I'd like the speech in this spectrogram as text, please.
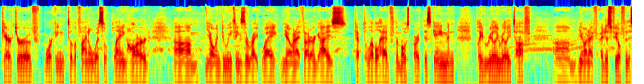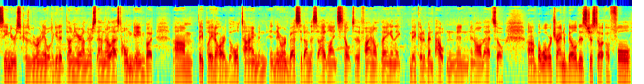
character of working till the final whistle, playing hard, um, you know, and doing things the right way. You know, and I thought our guys kept a level head for the most part this game and played really, really tough. Um, you know, and I, I just feel for the seniors because we weren't able to get it done here on their on their last home game, but um, they played hard the whole time and, and they were invested on the sideline still to the final thing, and they, they could have been pouting and, and all that. So, um, but what we're trying to build is just a, a full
